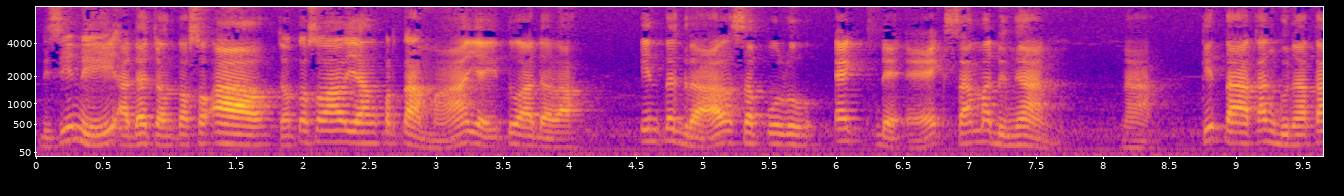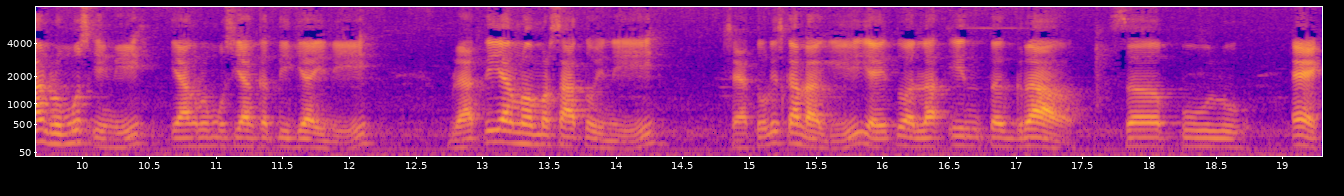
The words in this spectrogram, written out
di sini ada contoh soal. Contoh soal yang pertama yaitu adalah integral 10x dx sama dengan. Nah, kita akan gunakan rumus ini, yang rumus yang ketiga ini. Berarti yang nomor satu ini saya tuliskan lagi yaitu adalah integral 10x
